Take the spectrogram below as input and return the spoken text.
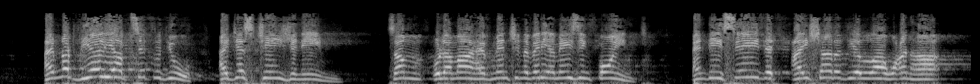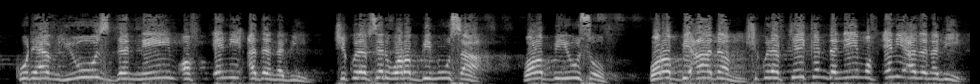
I'm not really upset with you. I just changed the name. Some ulama have mentioned a very amazing point. And they say that Aisha radiallahu anha could have used the name of any other Nabi. She could have said, Warabbi Musa, Warabbi Yusuf, Warabbi Adam. She could have taken the name of any other Nabi.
